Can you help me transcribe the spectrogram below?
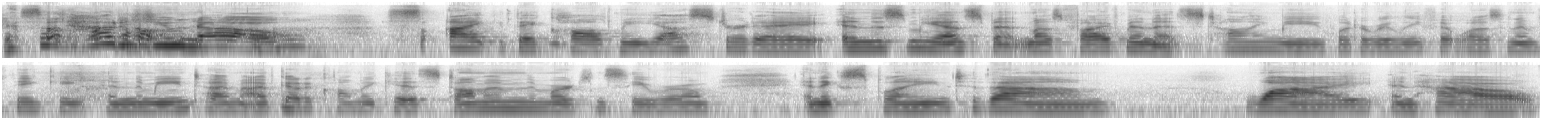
I said, how did you know? So I, they called me yesterday, and this man spent most five minutes telling me what a relief it was. And I'm thinking, in the meantime, I've got to call my kids, tell them I'm in the emergency room, and explain to them why and how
